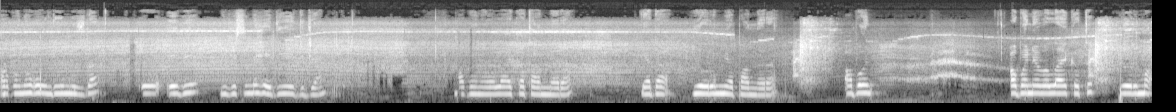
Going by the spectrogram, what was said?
abone olduğumuzda o evi birisine hediye edeceğim. Abone ve like atanlara ya da yorum yapanlara abone abone ve like atıp yoruma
